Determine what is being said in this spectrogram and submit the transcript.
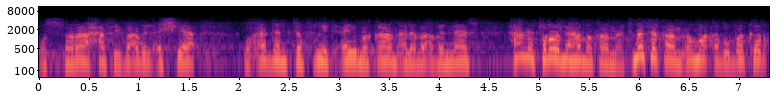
والصراحة في بعض الأشياء وعدم تفويت أي مقام على بعض الناس هذا ترون لها مقامات. متى قام عمر؟ أبو بكر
